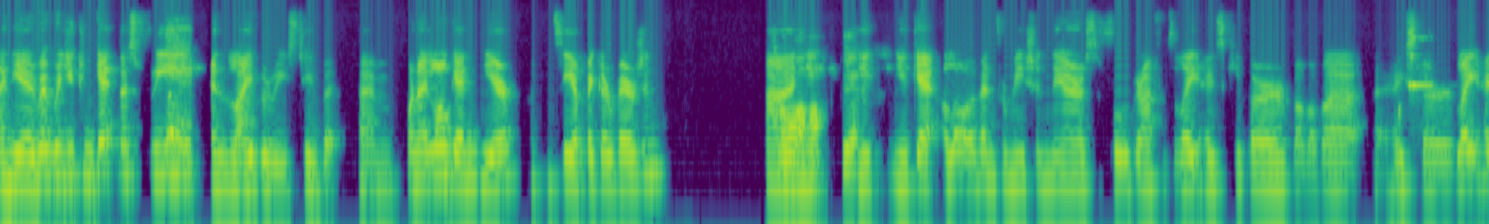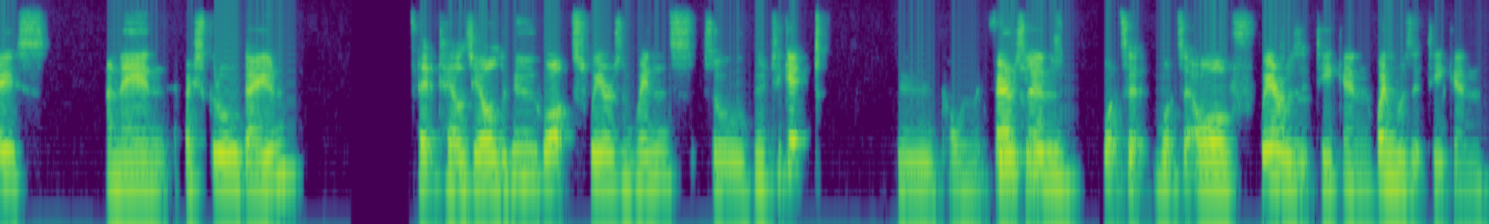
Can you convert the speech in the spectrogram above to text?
And yeah, remember you can get this free in libraries too, but um, when I log in here, I can see a bigger version. And Oh, you- uh-huh. yeah. you, you get a lot of information there. It's a photograph of the lighthouse keeper, blah, blah, blah, at Heister Lighthouse. And then if I scroll down, it tells you all the who, whats, wheres, and whens. So who took it, who Colin McPherson, what's it what's it of, where was it taken, when was it taken,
